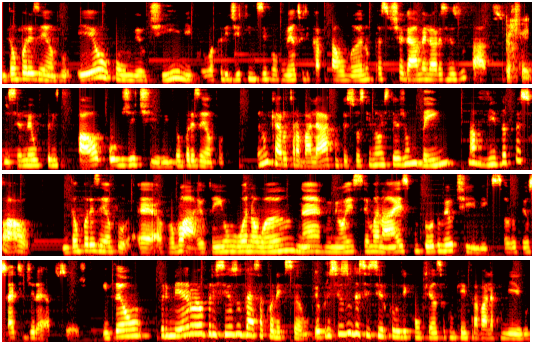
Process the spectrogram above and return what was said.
Então, por exemplo, eu com o meu time, eu acredito em desenvolvimento de capital humano para se chegar a melhores resultados. Perfeito. Esse é meu principal objetivo. Então, por exemplo, eu não quero trabalhar com pessoas que não estejam bem na vida pessoal. Então, por exemplo, é, vamos lá, eu tenho one-on-one, né, reuniões semanais com todo o meu time, que são, eu tenho sete diretos hoje. Então, primeiro eu preciso dessa conexão, eu preciso desse círculo de confiança com quem trabalha comigo,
